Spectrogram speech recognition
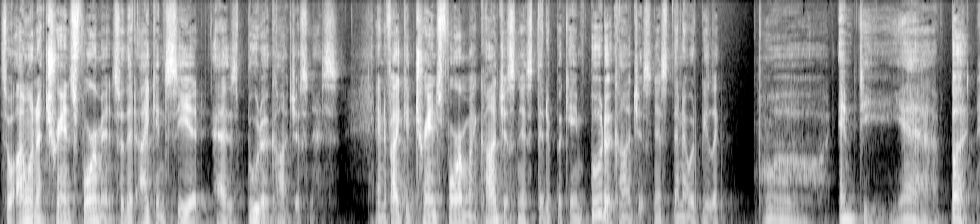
so I want to transform it so that I can see it as Buddha consciousness. And if I could transform my consciousness that it became Buddha consciousness, then I would be like, whoa, empty, yeah. But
